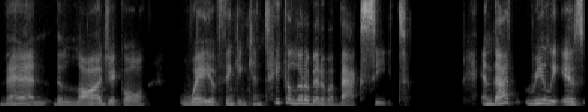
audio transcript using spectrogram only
then the logical way of thinking can take a little bit of a back seat. And that really is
